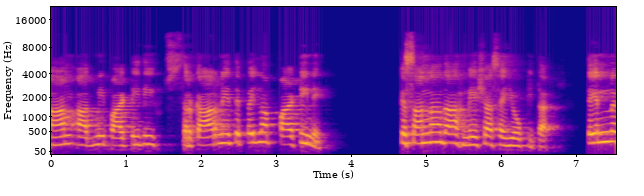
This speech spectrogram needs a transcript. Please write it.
ਆਮ ਆਦਮੀ ਪਾਰਟੀ ਦੀ ਸਰਕਾਰ ਨੇ ਤੇ ਪਹਿਲਾਂ ਪਾਰਟੀ ਨੇ ਕਿਸਾਨਾਂ ਦਾ ਹਮੇਸ਼ਾ ਸਹਿਯੋਗ ਕੀਤਾ। ਤਿੰਨ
